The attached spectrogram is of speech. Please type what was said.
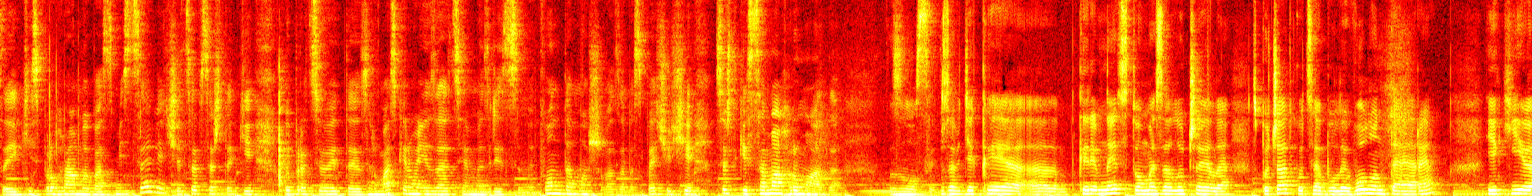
Це якісь програми у вас місцеві, чи це все ж таки ви працюєте з громадськими організаціями, з різними фондами, що вас забезпечують, чи все ж таки сама громада зносить? Завдяки е, керівництву ми залучили спочатку. Це були волонтери, які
